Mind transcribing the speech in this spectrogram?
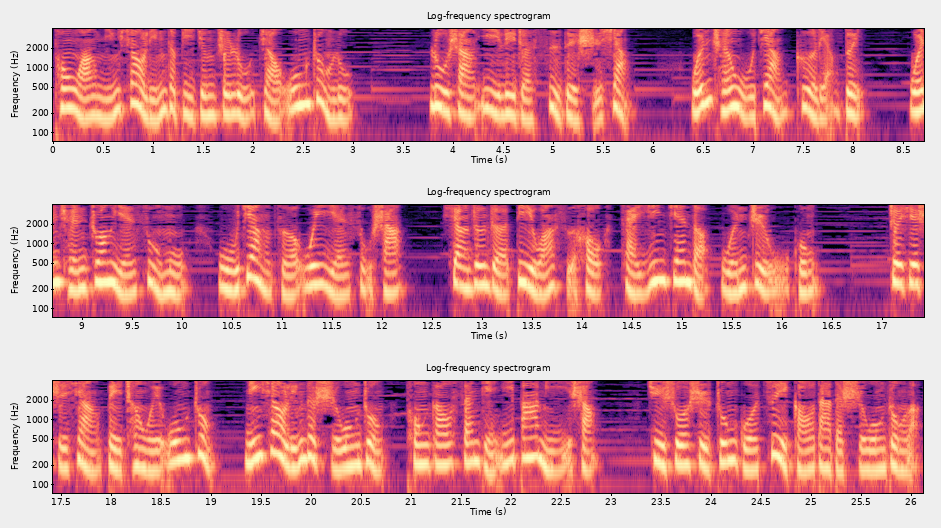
通往明孝陵的必经之路叫翁仲路，路上屹立着四对石像，文臣武将各两对，文臣庄严肃穆，武将则威严肃杀，象征着帝王死后在阴间的文治武功。这些石像被称为翁仲。明孝陵的石翁仲通高三点一八米以上，据说是中国最高大的石翁仲了。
